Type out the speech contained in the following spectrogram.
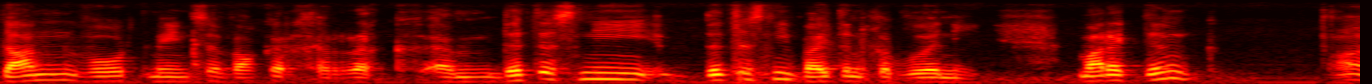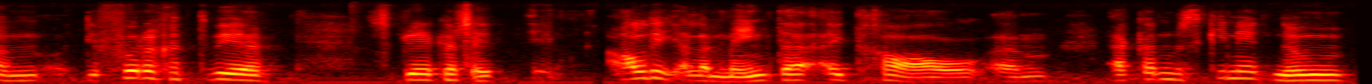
dan word mense wakker geruk. Ehm um, dit is nie dit is nie buitengewoon nie. Maar ek dink ehm um, die vorige twee sprekers het, het al die elemente uitgehaal. Ehm um, ek kan miskien net noem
